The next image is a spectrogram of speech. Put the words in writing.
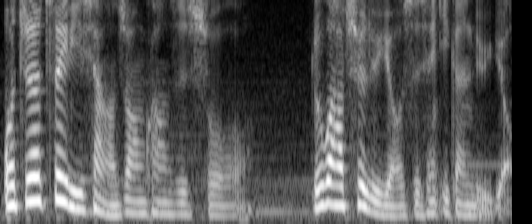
我觉得最理想的状况是说。如果要去旅游，实现一个人旅游，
